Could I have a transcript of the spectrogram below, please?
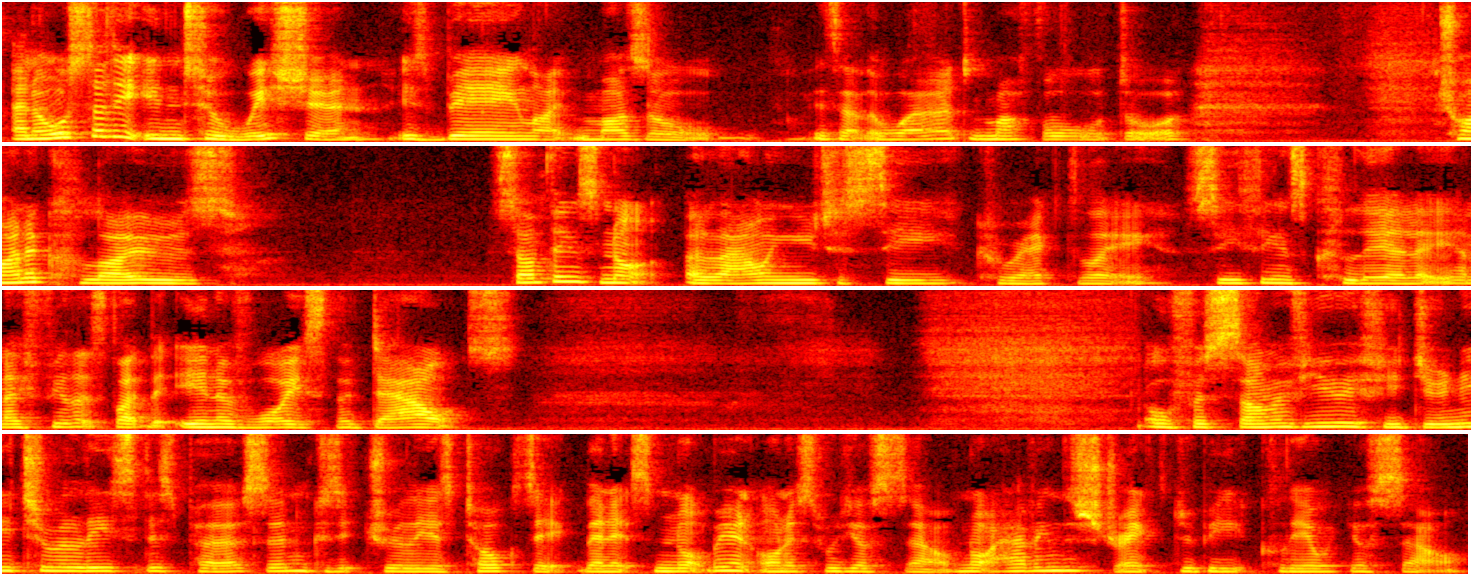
and also the intuition is being like muzzled is that the word muffled or trying to close something's not allowing you to see correctly, see things clearly. And I feel it's like the inner voice, the doubts. Or for some of you, if you do need to release this person because it truly is toxic, then it's not being honest with yourself, not having the strength to be clear with yourself.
